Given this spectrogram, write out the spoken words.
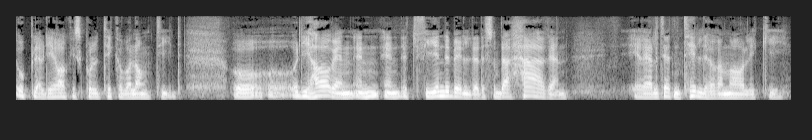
opplevd i irakisk politikk over lang tid. Og, og de har en, en, en, et fiendebilde som der hæren i realiteten tilhører Maliki Eh,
